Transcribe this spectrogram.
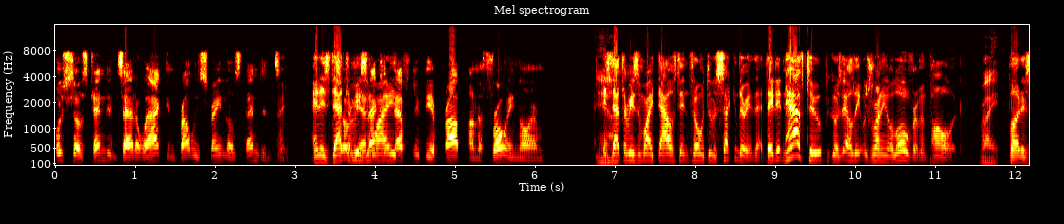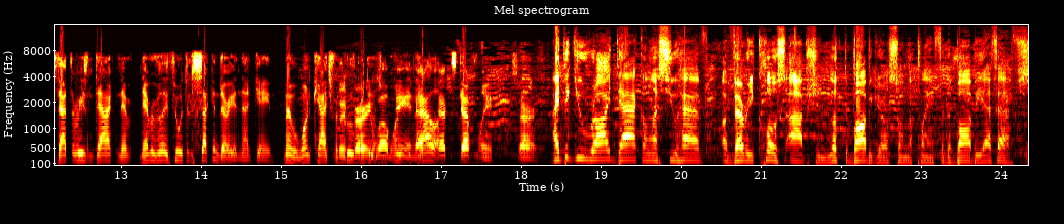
pushed those tendons out of whack and probably strained those tendons. And is that So, the yeah, reason that why? could definitely be a problem on the throwing arm. Is that the reason why Dallas didn't throw into the secondary? That they didn't have to because Elliott was running all over him and Pollard. Right. But is that the reason Dak never, never really threw into the secondary in that game? Remember, one catch for Could Cooper. Very think it was well one be, and that, that's definitely a concern. I think you ride Dak unless you have a very close option. Look, the Bobby Girl song are playing for the Bobby FFs.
